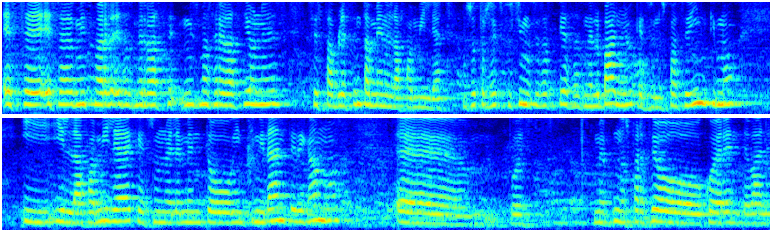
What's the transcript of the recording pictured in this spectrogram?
ese, esa misma, esas mismas relaciones se establecen también en la familia. Nosotros expusimos esas piezas en el baño, que es un espacio íntimo, y, y la familia, que es un elemento intimidante, digamos, eh, pues nos pareció coherente, ¿vale?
